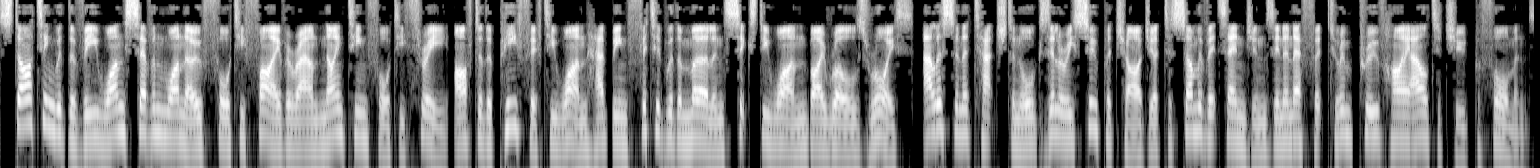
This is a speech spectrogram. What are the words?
Starting with the V171045 around 1943 after the P-51 had been fitted with a Merlin 61 by Rolls-Royce, Allison attached an auxiliary supercharger to some of its engines in an effort to improve high-altitude performance.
